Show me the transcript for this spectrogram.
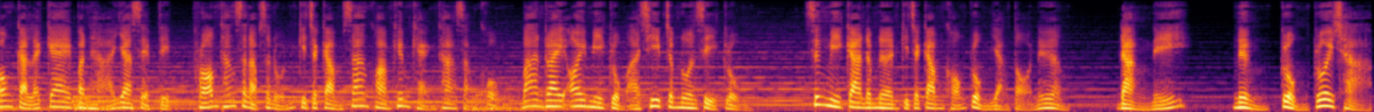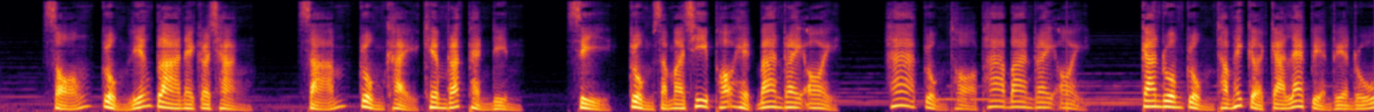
ป้องกันและแก้ปัญหายาเสพติด พร้อมทั้งสนับสนุนกิจกรรมสร้างความเข้มแข็งทางสังคม บ้านไร่อ้อยมีกลุ่มอาชีพจำนวน 4 กลุ่ม ซึ่งมีการดำเนินกิจกรรมของกลุ่มอย่างต่อเนื่อง ดังนี้ 1. กลุ่มกล้วยฉาบ 2. กลุ่มเลี้ยงปลาในกระชัง 3. กลุ่มไข่เค็มรักแผ่นดิน 4. กลุ่มสมมาชีพเพาะเห็ดบ้านไร่อ้อย 5. กลุ่มทอผ้าบ้านไร่อ้อย การรวมกลุ่มทำให้เกิดการแลกเปลี่ยนเรียนรู้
